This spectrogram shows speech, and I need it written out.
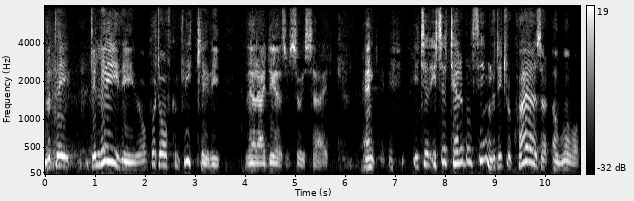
that they delay the, or put off completely the, their ideas of suicide. And it's a, it's a terrible thing that it requires a, a war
